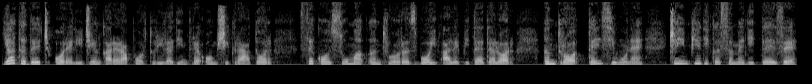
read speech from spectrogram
Iată deci o religie în care raporturile dintre om și creator se consumă într-un război al epitetelor, într-o tensiune ce împiedică să mediteze,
